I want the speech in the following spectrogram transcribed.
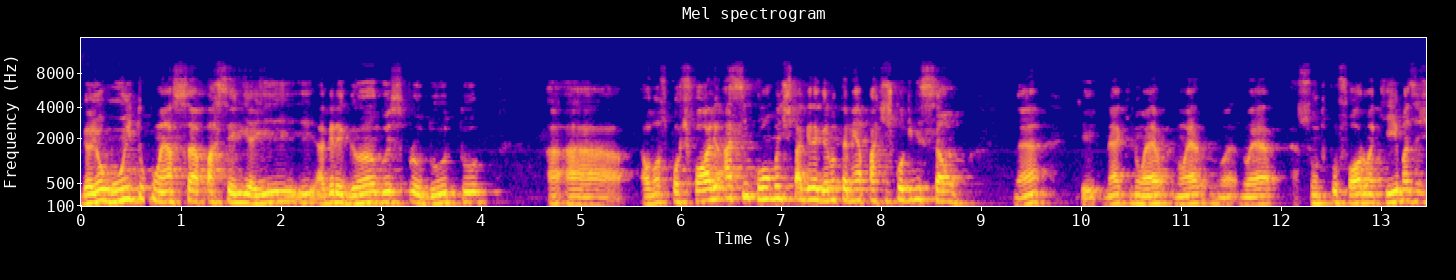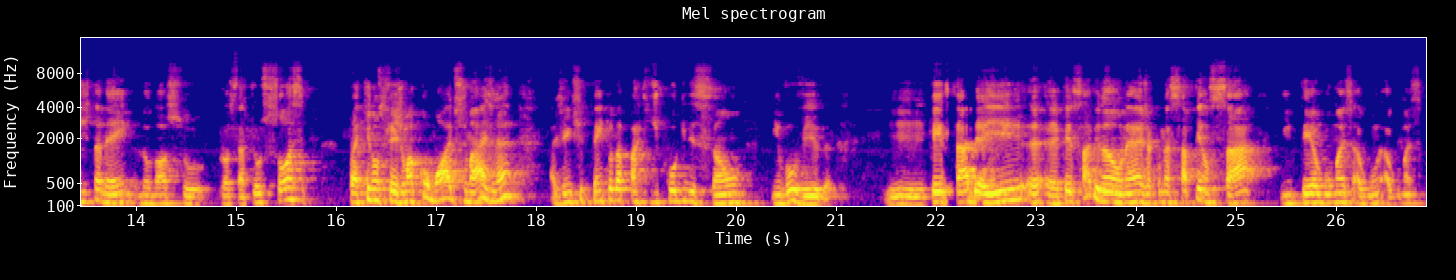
ganhou muito com essa parceria aí, agregando esse produto a, a, ao nosso portfólio, assim como a gente está agregando também a parte de cognição né? Que, né, que não, é, não, é, não, é, é assunto para o fórum aqui, mas a gente também, no nosso processo de outsourcing, para que não seja uma commodity mais, né, a gente tem toda a parte de cognição envolvida. E quem sabe aí, é, é quem sabe não, né, já começar a pensar em ter algumas, algumas,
